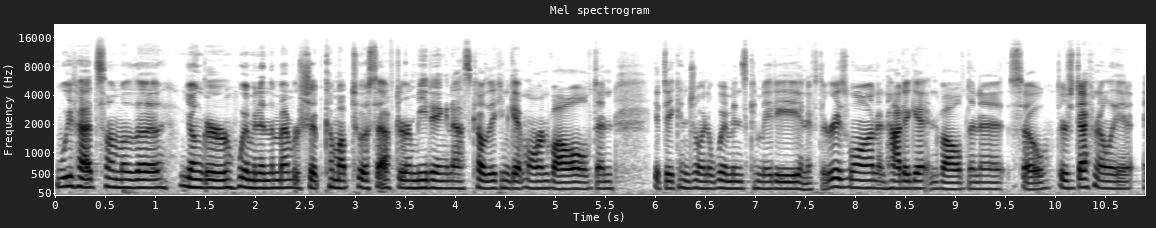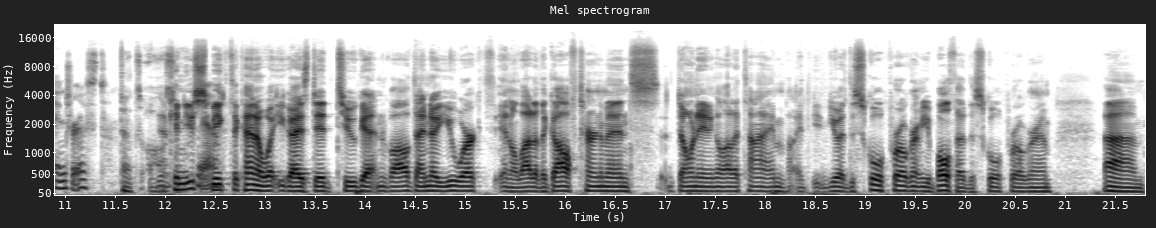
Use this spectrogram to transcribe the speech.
we've had some of the younger women in the membership come up to us after a meeting and ask how they can get more involved and if they can join a women's committee and if there is one and how to get involved in it. So there's definitely an interest. That's awesome. Can you speak to kind of what you guys did to get involved? I know you worked in a lot of the golf tournaments, donating a lot of time. You had the school program. You both had the school program. Um,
